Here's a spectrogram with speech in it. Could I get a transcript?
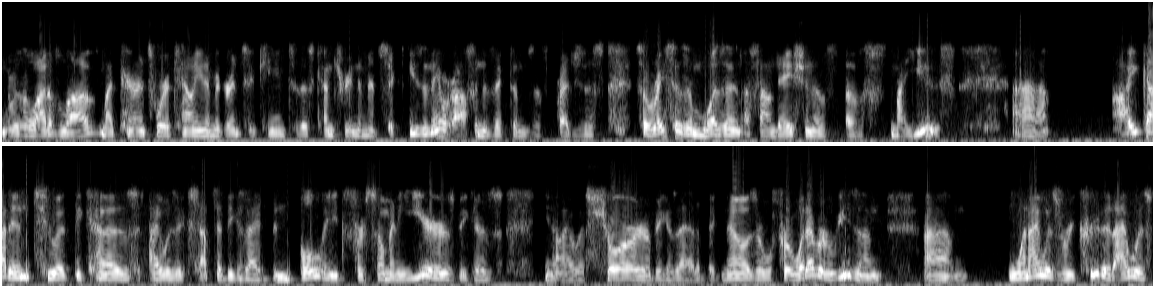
There was a lot of love. My parents were Italian immigrants who came to this country in the mid '60s, and they were often the victims of prejudice. So racism wasn't a foundation of of my youth. Uh, I got into it because I was accepted because I had been bullied for so many years because, you know, I was short or because I had a big nose or for whatever reason. Um, when I was recruited, I was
